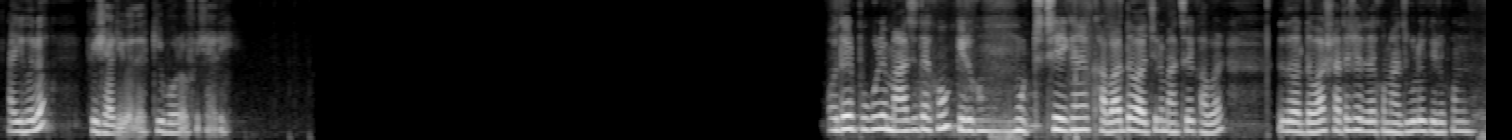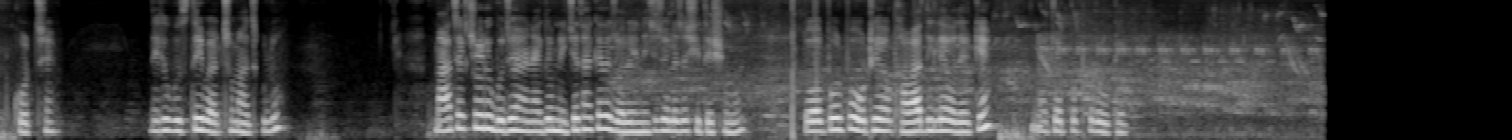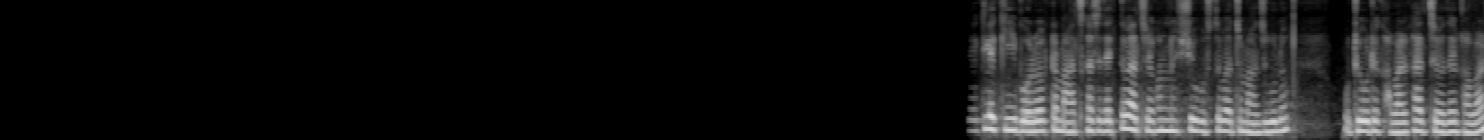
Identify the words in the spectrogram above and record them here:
এই হলো ফিশারি ওদের, কি বড় ফিশারি। ওদের পুকুরে মাছ দেখো কীরকম উঠছে, এখানে খাবার দেওয়া হয়েছিল মাছের খাবার। দেওয়ার সাথে সাথে দেখো মাছগুলো কীরকম করছে। দেখে বুঝতেই পারছ মাছগুলো। মাছ অ্যাকচুয়ালি বোঝা হয় না, একদম নিচে থাকে তো জলের নিচে চলে যায় শীতের সময়। তো অল্প অল্প ওঠে খাওয়া দিলে ওদেরকে চটপট করে ওঠে দেখলে কি বড় একটা মাছ খাচ্ছে, দেখতে পাচ্ছ? এখন নিশ্চয়ই বুঝতে পারছ মাছগুলো। উঠে উঠে খাবার খাচ্ছে ওদের খাবার।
